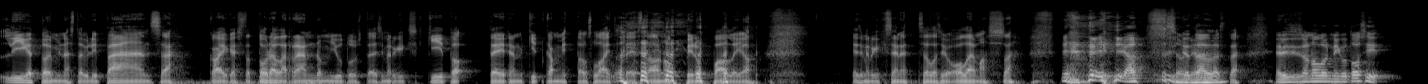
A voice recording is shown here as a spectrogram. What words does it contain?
liiketoiminnasta ylipäänsä, kaikesta todella random jutusta. Esimerkiksi kiito teidän kitkan mittauslaitteista on oppinut paljon. Esimerkiksi sen, että sellaisia on olemassa. ja, on ja tällaista. Eli siis on ollut niinku tosi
